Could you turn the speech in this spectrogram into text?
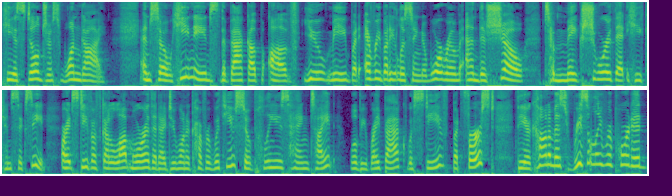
He is still just one guy. And so he needs the backup of you, me, but everybody listening to War Room and this show to make sure that he can succeed. All right, Steve, I've got a lot more that I do want to cover with you, so please hang tight. We'll be right back with Steve. But first, The Economist recently reported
